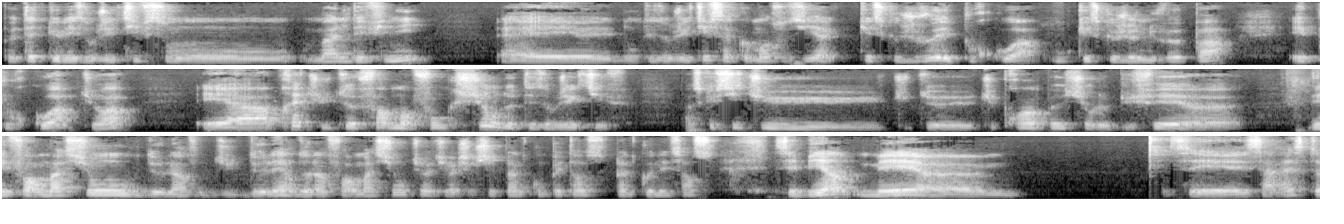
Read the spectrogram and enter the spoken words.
Peut-être que les objectifs sont mal définis. Et donc les objectifs, ça commence aussi à qu'est-ce que je veux et pourquoi, ou qu'est-ce que je ne veux pas et pourquoi, tu vois. Et après, tu te formes en fonction de tes objectifs. Parce que si tu, tu, te, tu prends un peu sur le buffet euh, des formations ou de l'ère de l'information, tu vois, tu vas chercher plein de compétences, plein de connaissances, c'est bien, mais, euh, ça reste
